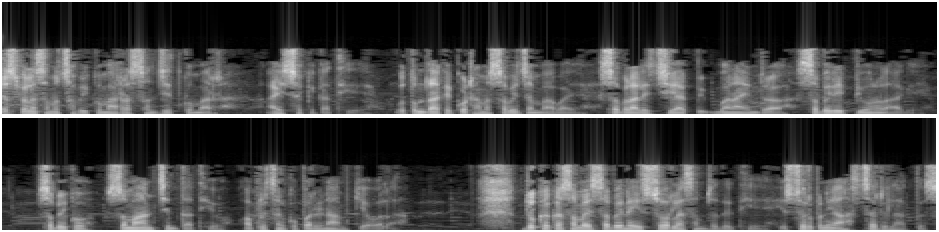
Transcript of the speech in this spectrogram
यस बेलासम्म छवि कुमार र सञ्जित कुमार आइसकेका थिए। उत्तमदाकै कोठामा सबै जम्मा भए। सबैलाई चिया बनाइन् र सबैले पिउन लागे। सबैको समान चिन्ता थियो। अपरेसनको परिणाम के होला? दुःखका समय सबै नै ईश्वरलाई सम्झँदै थिए। ईश्वर पनि आश्चर्य लाग्दछ।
